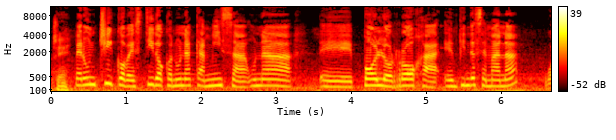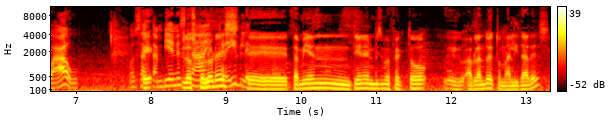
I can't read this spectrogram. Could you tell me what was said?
Sí. Pero un chico vestido con una camisa, una eh, polo roja en fin de semana, wow. O sea, Eh, también está los colores increíble. eh, también tienen el mismo efecto eh, hablando de tonalidades.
